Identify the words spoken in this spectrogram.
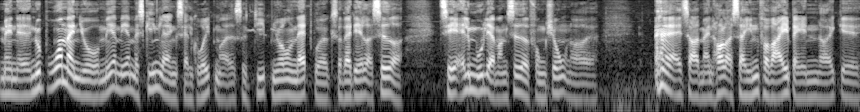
Men øh, nu bruger man jo mere og mere maskinlæringsalgoritmer, altså deep neural networks og hvad det ellers sidder, til alle mulige avancerede funktioner. Øh, altså, at man holder sig inden for vejbanen og ikke øh,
